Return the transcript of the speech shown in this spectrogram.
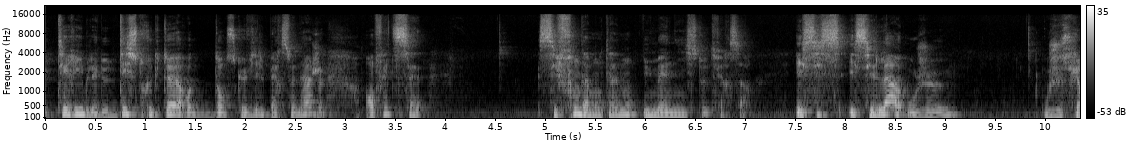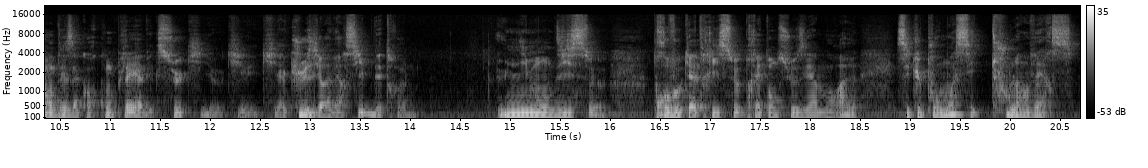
terrible et de destructeur dans ce que vit le personnage, en fait, c'est fondamentalement humaniste de faire ça. Et c'est là où je, où je suis en désaccord complet avec ceux qui, euh, qui, accusent Irréversible d'être une immondice euh, provocatrice, prétentieuse et amorale, c'est que pour moi c'est tout l'inverse.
